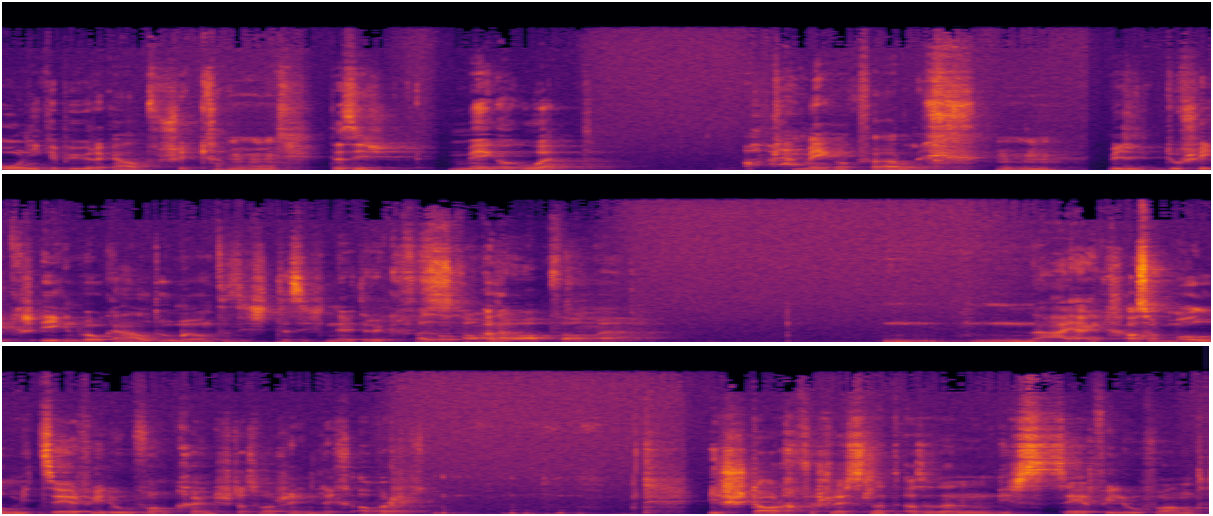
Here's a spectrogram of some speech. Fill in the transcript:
ohne Gebühren Geld verschicken. Mhm. Das ist mega gut, aber auch mega gefährlich. Mhm. Weil du schickst irgendwo Geld rum und das ist, das ist nicht rückverfolgbar. Also das kann man auch abfangen. Nein, eigentlich, also mal mit sehr viel Aufwand könntest du das wahrscheinlich, aber ist stark verschlüsselt, also dann ist es sehr viel Aufwand.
